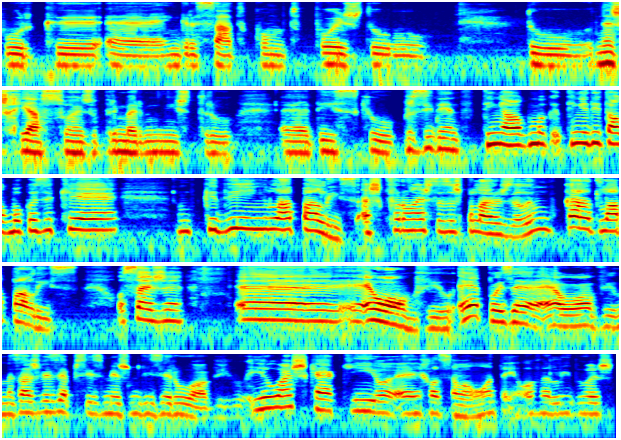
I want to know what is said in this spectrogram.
porque é engraçado como depois do, do, nas reações o primeiro-ministro uh, disse que o presidente tinha, alguma, tinha dito alguma coisa que é um bocadinho lá para Alice. Acho que foram estas as palavras dele, é um bocado lá para Alice. Ou seja, é, é óbvio. É, pois é, é óbvio, mas às vezes é preciso mesmo dizer o óbvio. Eu acho que há aqui, em relação a ontem, houve ali duas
